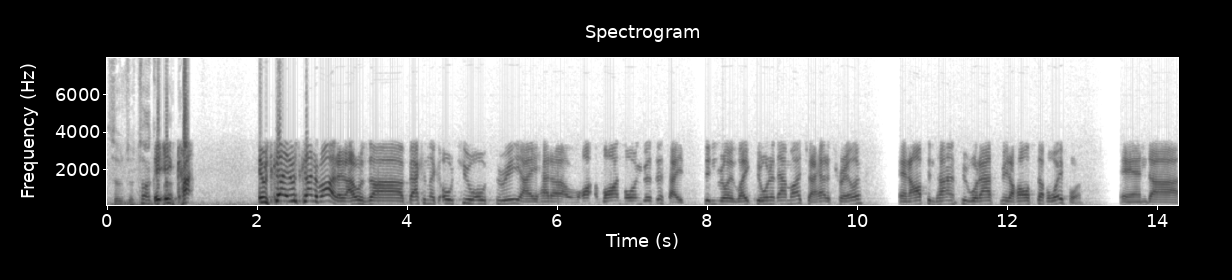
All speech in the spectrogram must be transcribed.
So, so talk It, about it, it was kind. It was kind of odd. I was uh, back in like 02, 03. I had a lawn mowing business. I didn't really like doing it that much. I had a trailer, and oftentimes people would ask me to haul stuff away for them. And uh,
